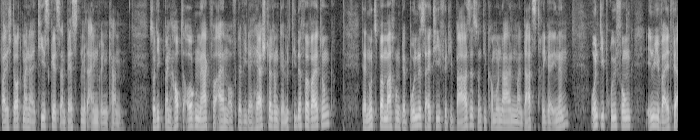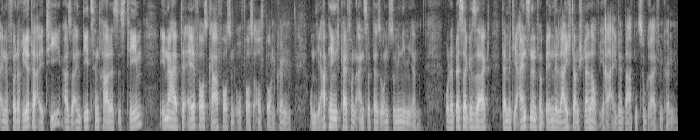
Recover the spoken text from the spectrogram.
weil ich dort meine IT-Skills am besten mit einbringen kann. So liegt mein Hauptaugenmerk vor allem auf der Wiederherstellung der Mitgliederverwaltung, der Nutzbarmachung der Bundes-IT für die Basis und die kommunalen MandatsträgerInnen und die Prüfung, inwieweit wir eine föderierte IT, also ein dezentrales System, innerhalb der LVs, KVs und OVs aufbauen können, um die Abhängigkeit von Einzelpersonen zu minimieren. Oder besser gesagt, damit die einzelnen Verbände leichter und schneller auf ihre eigenen Daten zugreifen können.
